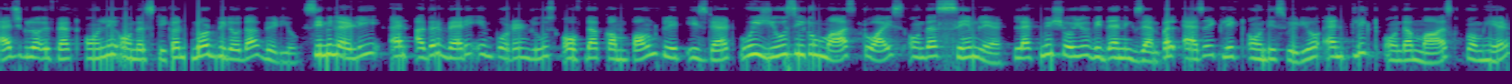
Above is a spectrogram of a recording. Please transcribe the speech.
edge glow effect only on the sticker not below the video. Similarly, another very important use of the compound clip is that we use it to mask twice on the same layer. Let me show you with an example as I clicked on this video and clicked on the mask from here.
